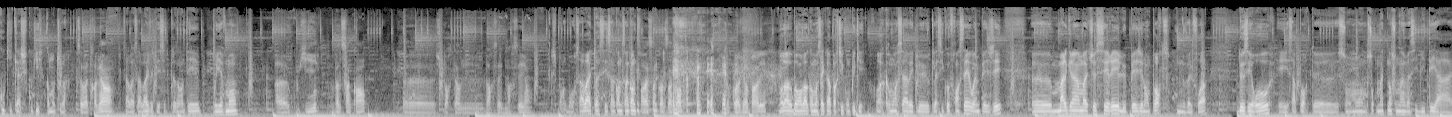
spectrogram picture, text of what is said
Cookie Cash. Cookie, comment tu vas? Ça va très bien. Ça va, ça va. Je vais te laisser te présenter brièvement. Euh, Cookie, 25 ans, euh, supporter du Barça et de Marseille. Hein. Je pense, bon, ça va, toi, c'est 50-50. Ouais, 50-50. Donc on va bien parler. On va, bon, on va commencer avec la partie compliquée. On va commencer avec le classico français au MPSG. Euh, malgré un match serré, le PSG l'emporte une nouvelle fois. 2-0 et ça porte euh, son, son- maintenant son invincibilité à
